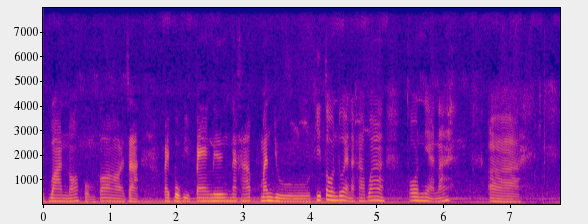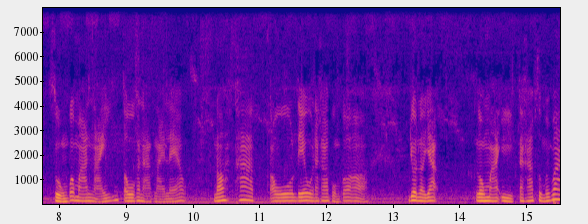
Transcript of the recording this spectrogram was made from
10 วันเนาะผมก็จะไปปลูกอีกแปลงหนึ่งนะครับ มันอยู่ที่ต้นด้วยนะครับว่าต้นเนี่ยนะสูงประมาณไหนโตขนาดไหนแล้วเนาะถ้าโตเร็วนะครับ ผมก็ย่นระยะ ลงมาอีกนะครับ สมมติว่า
